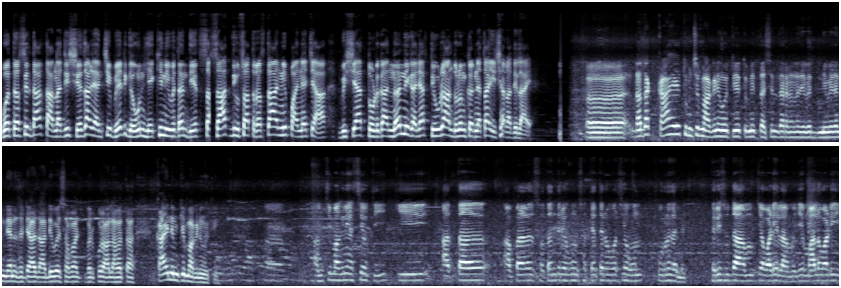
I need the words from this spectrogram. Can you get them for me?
व तहसीलदार तानाजी शेजाळ यांची भेट घेऊन लेखी निवेदन देत सात दिवसात रस्ता आणि पाण्याच्या विषयात तोडगा न निघाल्यास तीव्र आंदोलन करण्याचा इशारा दिलाय. आहे दादा काय तुमची मागणी होती? तुम्ही तहसीलदारांना निवेद निवेदन देण्यासाठी आज आदिवासी समाज भरपूर आला होता. काय नेमकी मागणी होती? आमची मागणी अशी होती की आता आपल्याला स्वतंत्र होऊन सत्याहत्तर वर्ष होऊन पूर्ण झाले तरीसुद्धा आमच्या वाडीला म्हणजे मालवाडी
